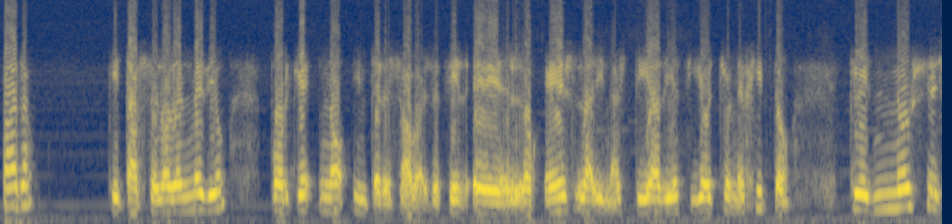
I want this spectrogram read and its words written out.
para quitárselo del medio porque no interesaba. Es decir, eh, lo que es la dinastía 18 en Egipto, que no se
